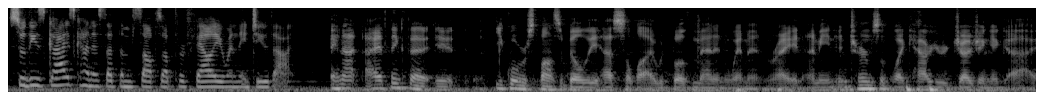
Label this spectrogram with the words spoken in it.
So these guys kind of set themselves up for failure when they do that. And I, I think that it equal responsibility has to lie with both men and women, right? I mean, in terms of like how you're judging a guy,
